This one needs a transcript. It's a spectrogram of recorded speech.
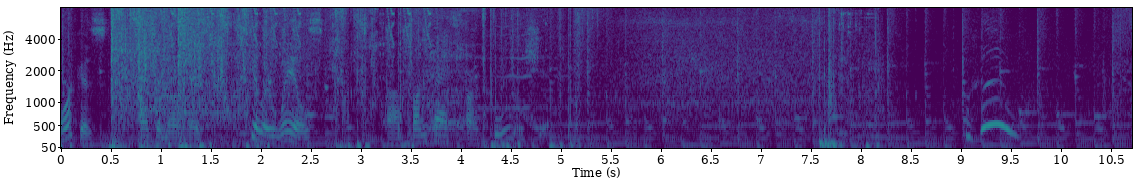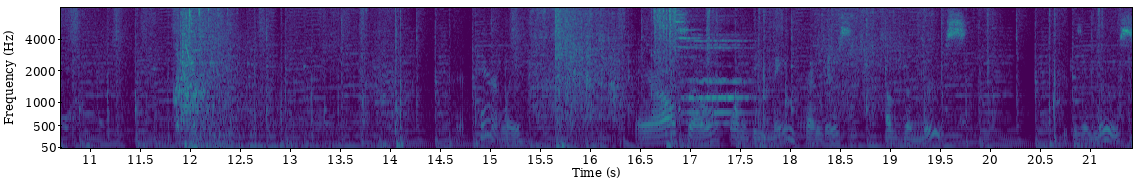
Orcas, also known as killer whales, uh, fun facts are cool as shit. Predators of the moose. Because a moose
